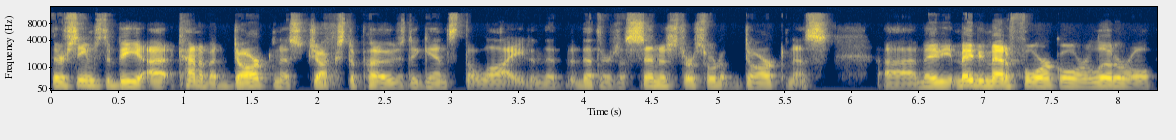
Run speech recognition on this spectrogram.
there seems to be a kind of a darkness juxtaposed against the light, and that, that there's a sinister sort of darkness, uh, maybe maybe metaphorical or literal,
